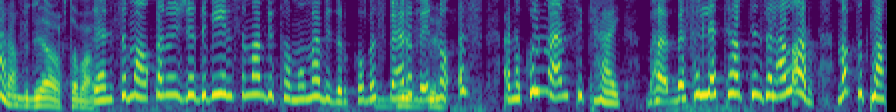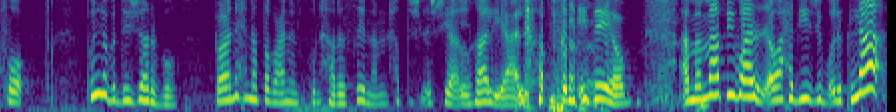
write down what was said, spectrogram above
يعرف. بده يعرف طبعا. يعني سماه قانون الجاذبية لسه ما بيفهموا ما بيدركوا بس بيعرف. إنه أف أنا كل ما أمسك هاي بفلتها بتنزل على الأرض ما بتطلع فوق. كله بده يجربه. فنحن طبعا نكون حريصين ما بنحطش الأشياء الغالية على إيديهم. أما ما في وا- واحد يجي بيقول لك لا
